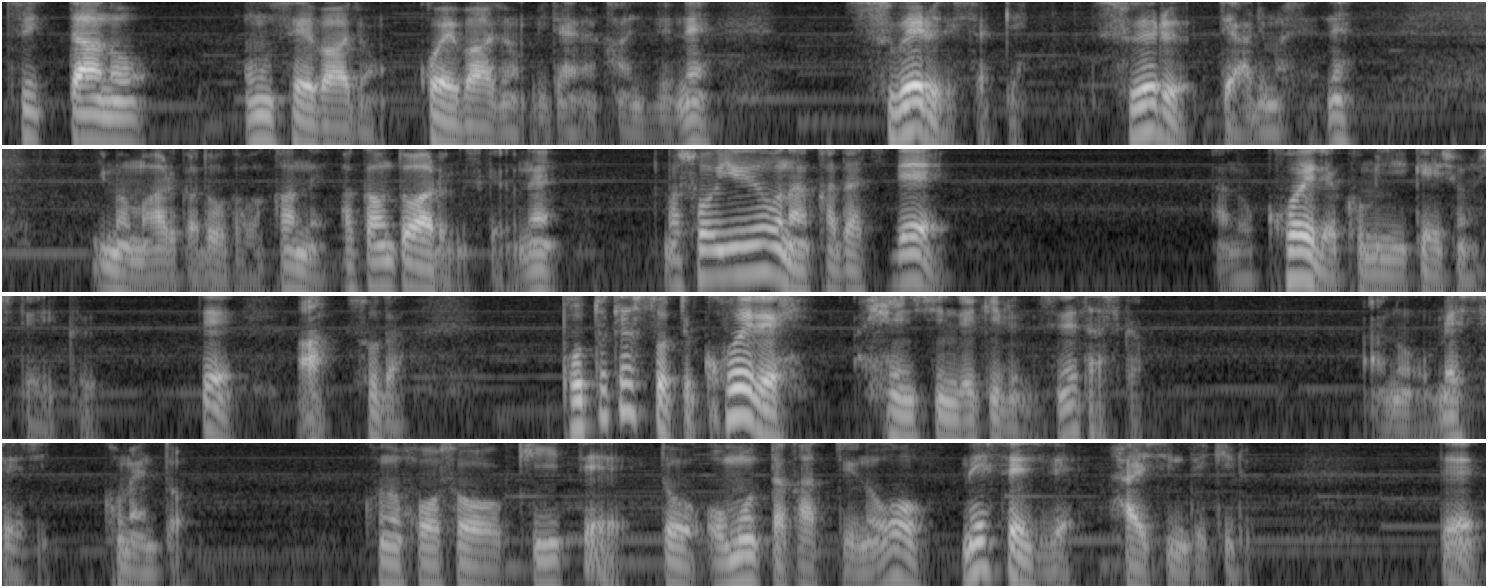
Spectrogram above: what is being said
Twitter の音声バージョン声バージョンみたいな感じでねスウェルでしたっけ？スウェルってありましたよね。今もあるかどうか分かんない。アカウントはあるんですけどね。まあ、そういうような形であの声でコミュニケーションしていく。であそうだポッドキャストって声で返信できるんですね確か。あのメッセージコメントこの放送を聞いてどう思ったかっていうのをメッセージで配信できる。で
